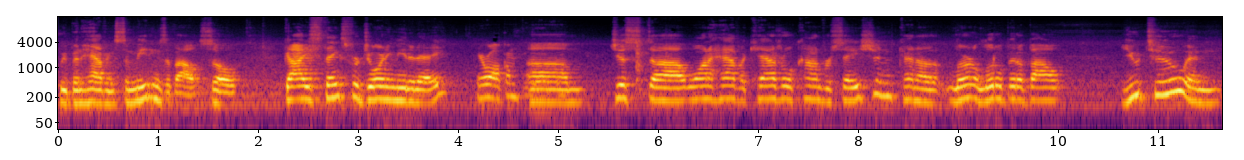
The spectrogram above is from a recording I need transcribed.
we've been having some meetings about. So, guys, thanks for joining me today. You're welcome. Um, just uh, want to have a casual conversation, kind of learn a little bit about you two and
